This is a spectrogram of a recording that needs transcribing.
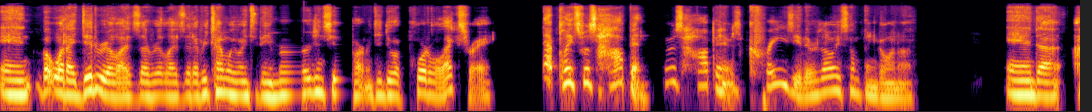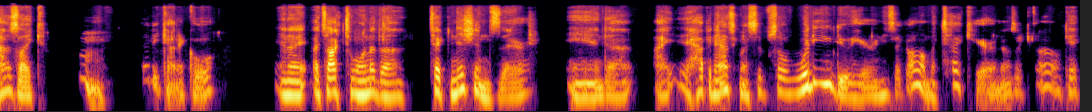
And but what I did realize, I realized that every time we went to the emergency department to do a portable X-ray, that place was hopping. It was hopping. It was crazy. There was always something going on. And uh, I was like, hmm, that'd be kind of cool. And I, I talked to one of the technicians there and uh, I happened to ask him, I said, So what do you do here? And he's like, Oh, I'm a tech here. And I was like, Oh, okay.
